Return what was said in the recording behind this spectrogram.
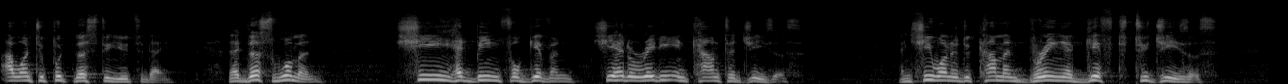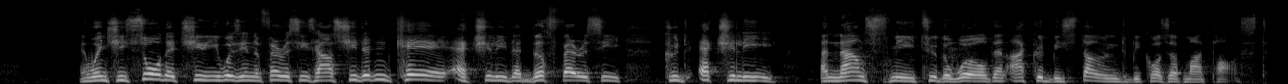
I want to put this to you today that this woman she had been forgiven. She had already encountered Jesus. And she wanted to come and bring a gift to Jesus. And when she saw that she was in the Pharisee's house, she didn't care actually that this Pharisee could actually announce me to the world and I could be stoned because of my past.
